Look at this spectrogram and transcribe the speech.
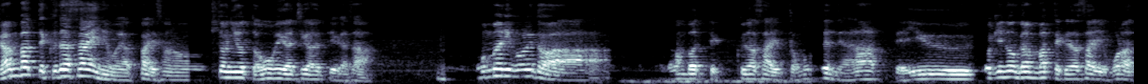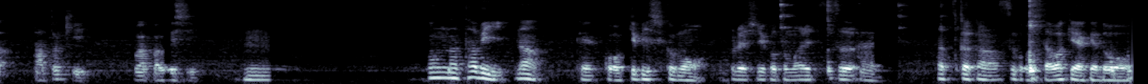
頑張ってくださいにもやっぱりその人によって重みが違うっていうかさ、ほんまにこの人は頑張ってくださいと思ってんだよなっていう時の頑張ってくださいをもらった時はやっぱ嬉しい。うんそんな旅な結構厳しくも嬉しいこともありつつ、20日間過ごしたわけやけど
